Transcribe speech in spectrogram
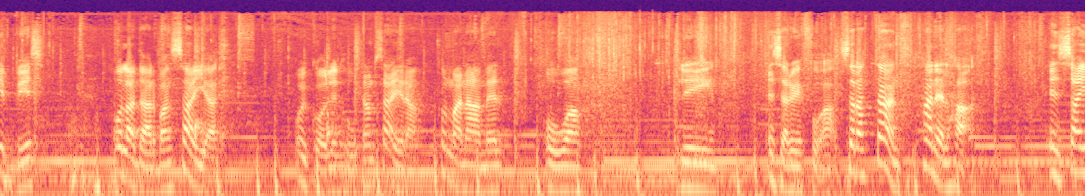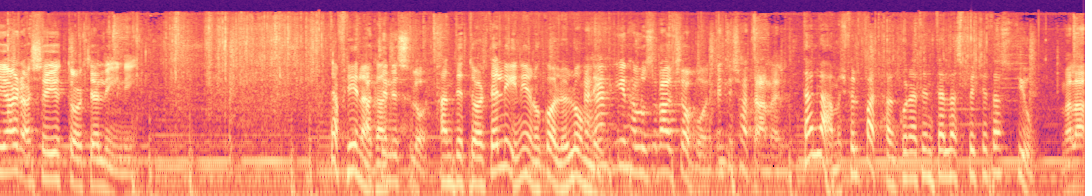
jibbis, u la darba nsajjar u jkolli l-ħuta msajra, kull ma nagħmel Huwa li inservih fuqha. Sadattant, ħa nilħaq insajjar għaxxejjed tortellini. Taf li jiena Għattini slot. għandi t-tortellini jien ukoll illum li. Jien ħallu sar għal ċobod, inti x'ħa tagħmel? Talla' mhux fil-fatt ħa nkun qed intella' spiċċi ta' stew. Mela,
